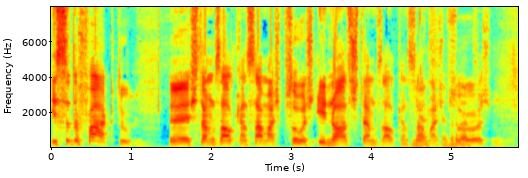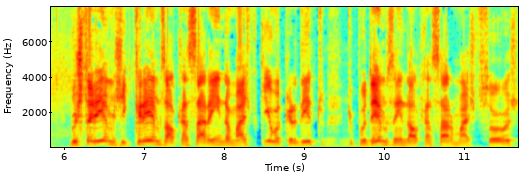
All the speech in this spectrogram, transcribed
E se de facto uh, estamos a alcançar mais pessoas e nós estamos a alcançar Yes, mais é pessoas, gostaríamos e queremos alcançar ainda mais, porque eu acredito que podemos ainda alcançar mais pessoas.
